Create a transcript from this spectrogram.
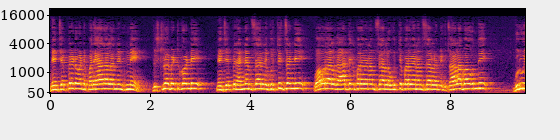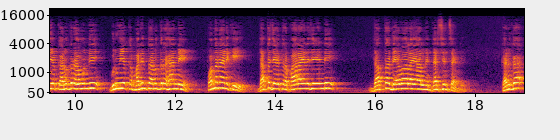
నేను చెప్పినటువంటి పరిహారాలన్నింటినీ దృష్టిలో పెట్టుకోండి. నేను చెప్పిన అన్ని అంశాలని గుర్తించండి. ఓవరాల్గా ఆర్థికపరమైన అంశాల్లో వృత్తిపరమైన అంశాల్లో మీకు చాలా బాగుంది. గురువు యొక్క అనుగ్రహం ఉంది. గురువు యొక్క మరింత అనుగ్రహాన్ని పొందడానికి దత్త చరిత్ర పారాయణ చేయండి. దత్త దేవాలయాల్ని దర్శించండి. కనుక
